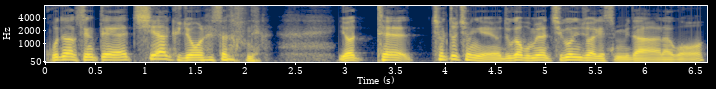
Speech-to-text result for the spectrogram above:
고등학생 때 치아 규정을 했었는데 여태 철도청이에요. 누가 보면 직원인 줄 알겠습니다.라고.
